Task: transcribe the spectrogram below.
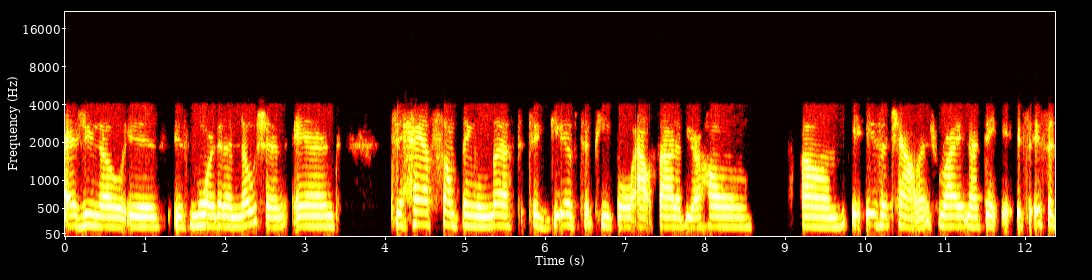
as you know, is is more than a notion, and to have something left to give to people outside of your home um, it is a challenge, right? And I think it's it's a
